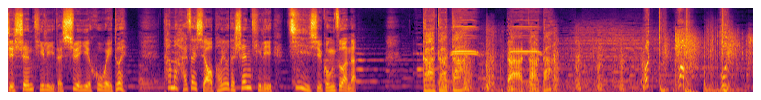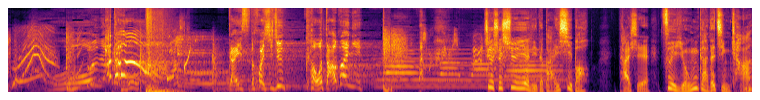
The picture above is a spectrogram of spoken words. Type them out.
是身体里的血液护卫队，他们还在小朋友的身体里继续工作呢。哒哒哒，哒哒哒。该死的坏细菌，看我打败你！这是血液里的白细胞，它是最勇敢的警察。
